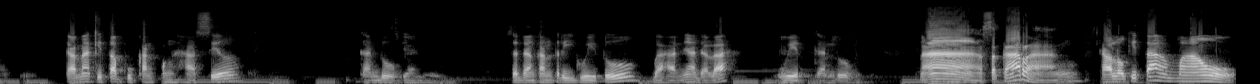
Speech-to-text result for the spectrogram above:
Oke. Karena kita bukan penghasil gandum. Gandum. Sedangkan terigu itu bahannya adalah wheat gandum. Nah, sekarang kalau kita mau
